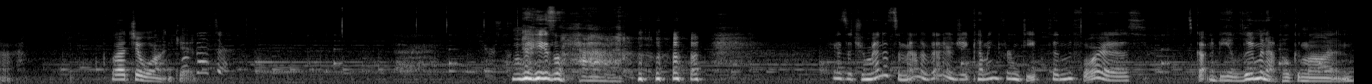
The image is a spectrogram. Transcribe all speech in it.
Ah. What you want, kid? Professor, He's like, ha. There's a tremendous amount of energy coming from deep within the forest. It's gotten to be a Lumina Pokemon.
